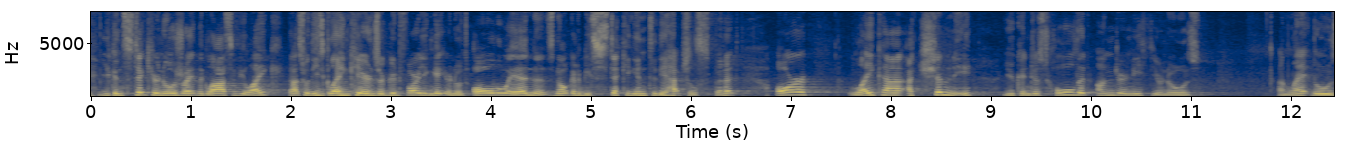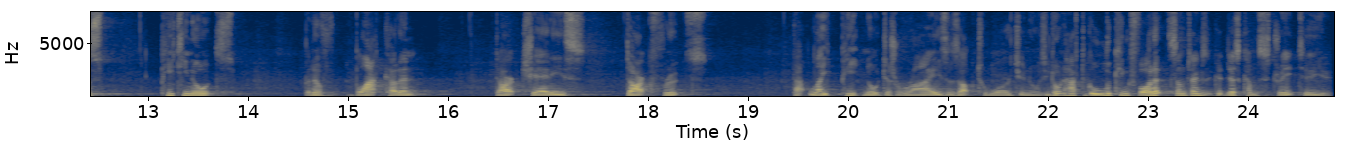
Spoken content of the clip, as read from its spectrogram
you can stick your nose right in the glass if you like. That's what these Glencairns are good for. You can get your nose all the way in and it's not going to be sticking into the actual spirit. Or, like a, a chimney, you can just hold it underneath your nose and let those peaty notes, bit of blackcurrant, dark cherries, dark fruits, that light peat note just rises up towards your nose. You don't have to go looking for it. Sometimes it could just comes straight to you.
